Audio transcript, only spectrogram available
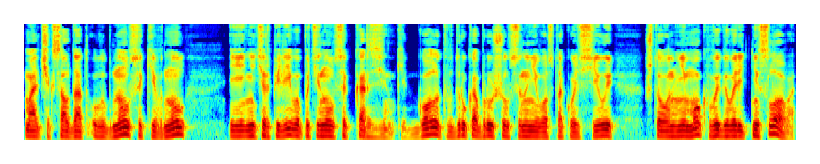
Мальчик-солдат улыбнулся, кивнул и нетерпеливо потянулся к корзинке. Голод вдруг обрушился на него с такой силой, что он не мог выговорить ни слова.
